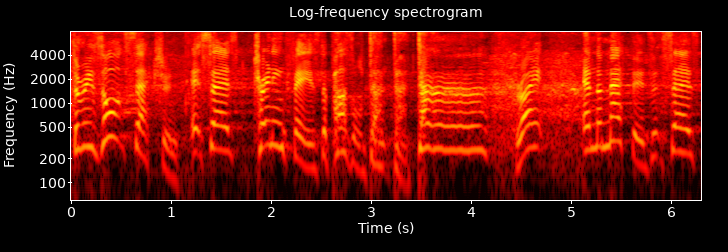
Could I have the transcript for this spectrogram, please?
The results section, it says training phase, the puzzle, dun dun dun, right? And the methods, it says,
